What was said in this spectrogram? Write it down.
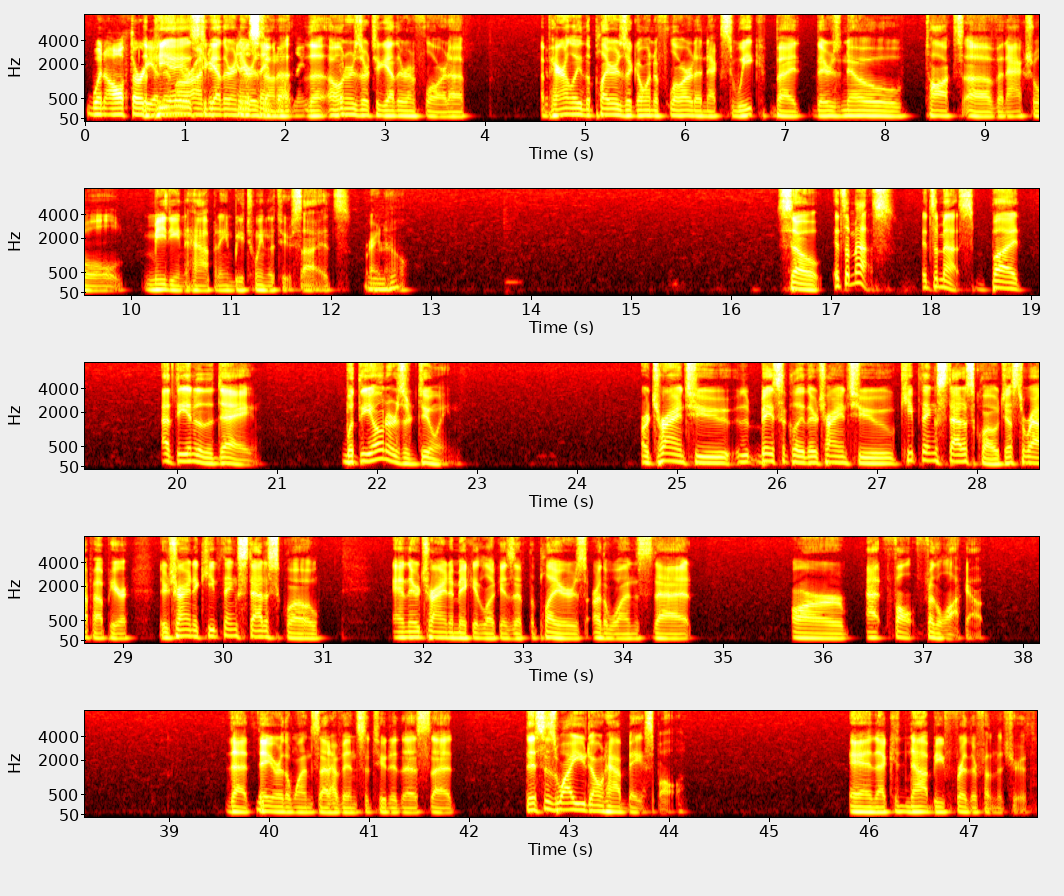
When all 30 The of them PA are is under- together in, the same Arizona. building. The owners are together in Florida. Apparently, the players are going to Florida next week, but there's no talks of an actual meeting happening between the two sides right Mhm. now. So it's a mess. It's a mess. But at the end of the day, what the owners are doing are trying to basically they're trying to keep things status quo just to wrap up here they're trying to keep things status quo and they're trying to make it look as if the players are the ones that are at fault for the lockout. That they are the ones that have instituted this that this is why you don't have baseball. And that could not be further from the truth.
